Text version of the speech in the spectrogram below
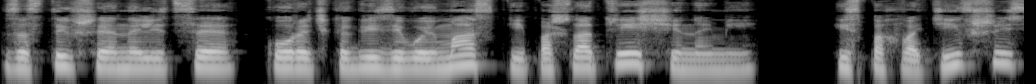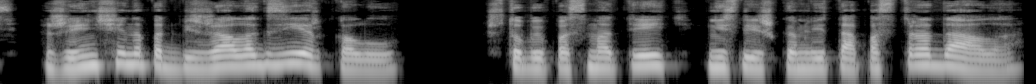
Застывшая на лице корочка грязевой маски пошла трещинами. И спохватившись, женщина подбежала к зеркалу, чтобы посмотреть, не слишком ли та пострадала.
